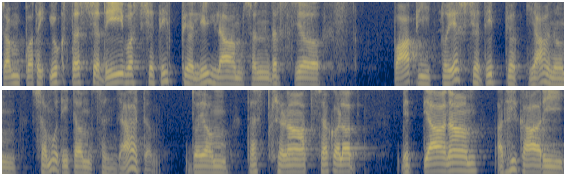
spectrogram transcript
सम्पत्युक्तस्य देवस्य दिव्यलीलां सन्दर्श्य पापी त्वयस्य दिव्यज्ञानं समुदितं सञ्जातं। द्वयं तत्क्षणात् सकलविद्यानाम् अधिकारी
